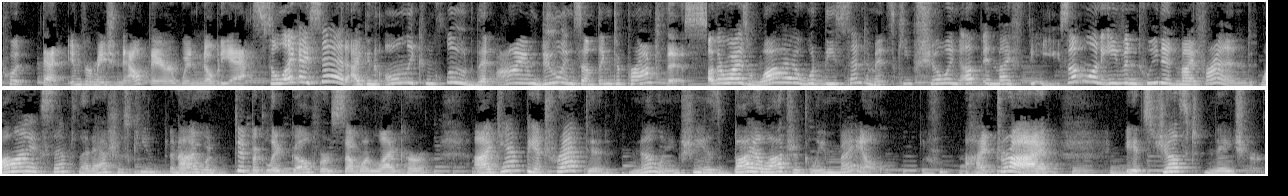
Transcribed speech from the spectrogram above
put that information out there when nobody asked. So like I said, I can only conclude that I am doing something to prompt this. Otherwise, why would these sentiments keep showing up in my feed? Someone even tweeted my friend, While I accept that Ash is cute, and I would typically go for someone like her, I can't be attracted knowing she is biologically male. I tried. It's just nature.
